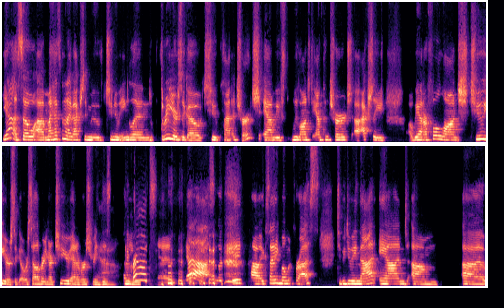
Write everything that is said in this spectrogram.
Yeah, so um, my husband and I have actually moved to New England three years ago to plant a church, and we've we launched Anthem Church. Uh, actually, uh, we had our full launch two years ago. We're celebrating our two year anniversary yeah. this. Congrats! yeah, so it's a big, uh, exciting moment for us to be doing that, and um, uh,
